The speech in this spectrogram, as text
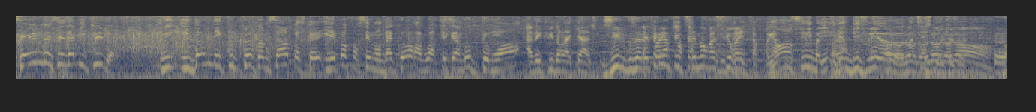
C'est une de ses habitudes. Il, il donne des coups de queue comme ça parce qu'il n'est pas forcément d'accord à voir quelqu'un d'autre que moi avec lui dans la cage. Gilles, vous avez Fais pas l'air tape. forcément rassuré. tape. Non, si, bah, il, il vient de bifler euh, Oh là là Baptiste. là donc, là euh, là.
